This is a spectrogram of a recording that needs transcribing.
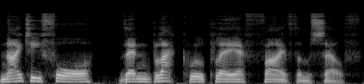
Knight e4, then black will play f5 themselves.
